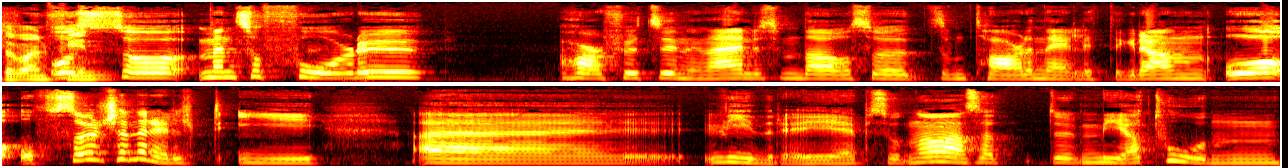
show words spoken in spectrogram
det var en fin så, men så får du Harfoots inni der som da også som tar det ned litt. Grann, og også generelt i eh, videre i episoden òg. Altså at mye av tonen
